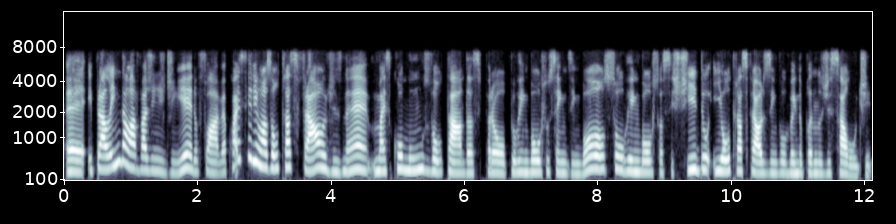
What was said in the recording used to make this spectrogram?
É, e para além da lavagem de dinheiro, Flávia, quais seriam as outras fraudes né, mais comuns voltadas para o reembolso sem desembolso, o reembolso assistido e outras fraudes envolvendo planos de saúde?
